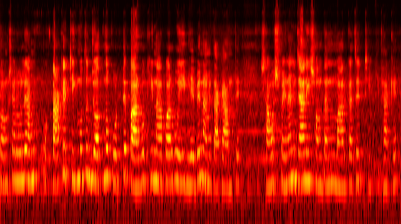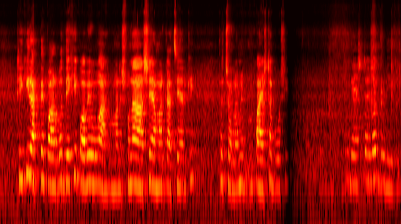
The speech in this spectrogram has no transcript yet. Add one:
সংসার হলে আমি তাকে ঠিক মতন যত্ন করতে পারব কি না পারব এই ভেবে না আমি তাকে আনতে সাহস পাই না। আমি জানি সন্তান মার কাছে ঠিকই থাকে, ঠিকই রাখতে পারব, দেখি কবে ও মানে সোনা আসে আমার কাছে আর কি। তো চলো আমি পায়েসটা বসি গ্যাসটা এবার ধরিয়ে দিই।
